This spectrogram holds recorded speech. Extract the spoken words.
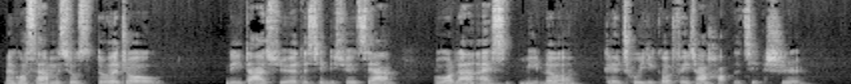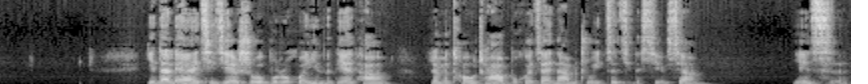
美国萨姆休斯顿州立大学的心理学家罗兰 ·S. 米勒给出一个非常好的解释：一旦恋爱期结束，步入婚姻的殿堂，人们通常不会再那么注意自己的形象，因此，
